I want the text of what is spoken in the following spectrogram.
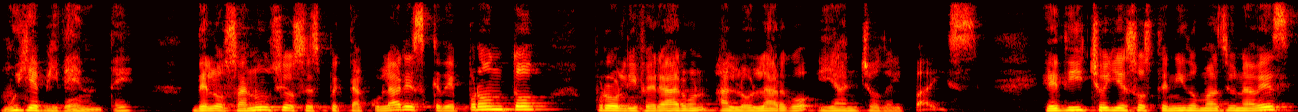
muy evidente, de los anuncios espectaculares que de pronto proliferaron a lo largo y ancho del país. He dicho y he sostenido más de una vez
